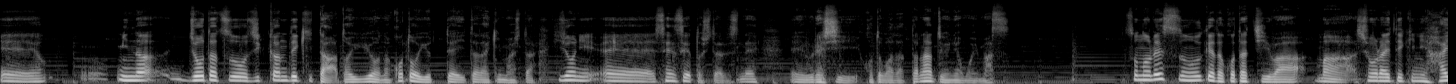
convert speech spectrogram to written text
えー、みんな上達を実感できたというようなことを言っていただきました。非常に、えー、先生としてはですね、えー、嬉しい言葉だったなというふうに思います。そのレッスンを受けた子たちは、まあ、将来的に俳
